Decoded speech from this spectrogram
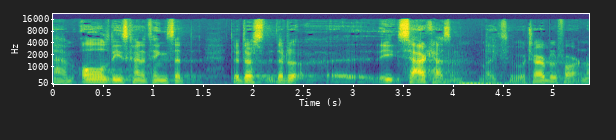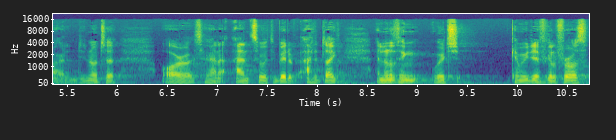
Um, all these kind of things that they're just, they're, uh, sarcasm, like we're terrible for it in Ireland, you know, to, or to kind of answer with a bit of attitude. Like another thing which can be difficult for us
